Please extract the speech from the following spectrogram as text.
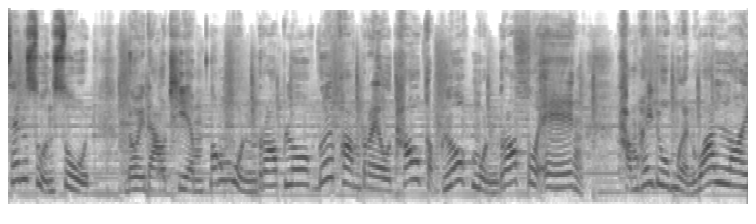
เส้นศูนย์สูตร โดยดาวเทียมต้องหมุนรอบโลกด้วยความเร็วเท่ากับโลกหมุนรอบตัวเองทำให้ดูเหมือนว่าลอย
